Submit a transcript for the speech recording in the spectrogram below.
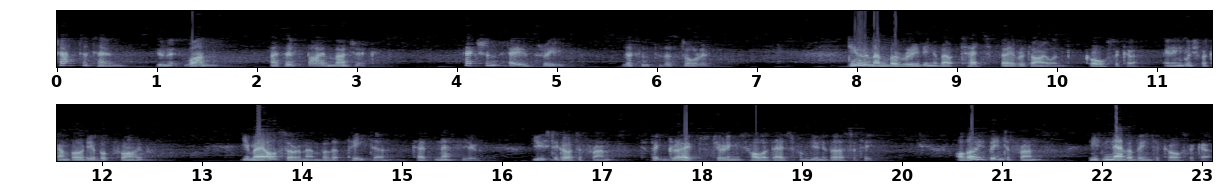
Chapter 10, Unit 1, As If by Magic. Section A3. Listen to the story. Do you remember reading about Ted's favourite island, Corsica, in English for Cambodia, Book 5? You may also remember that Peter, Ted's nephew, used to go to France to pick grapes during his holidays from university. Although he's been to France, he's never been to Corsica,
